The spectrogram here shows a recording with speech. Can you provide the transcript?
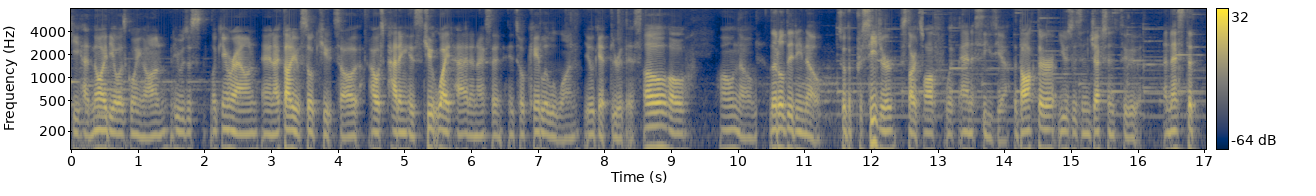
He had no idea what was going on. He was just looking around and I thought he was so cute. So I was patting his cute white head and I said, it's okay little one, you'll get through this. Oh, oh, oh no. Little did he know, so the procedure starts off with anesthesia. The doctor uses injections to anesthetize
